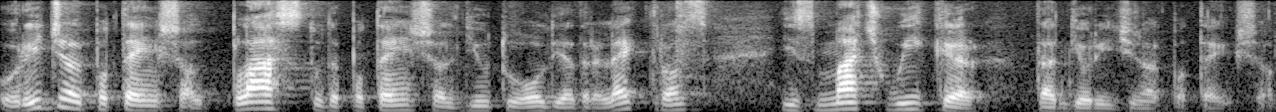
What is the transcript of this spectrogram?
original potential plus to the potential due to all the other electrons is much weaker than the original potential.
